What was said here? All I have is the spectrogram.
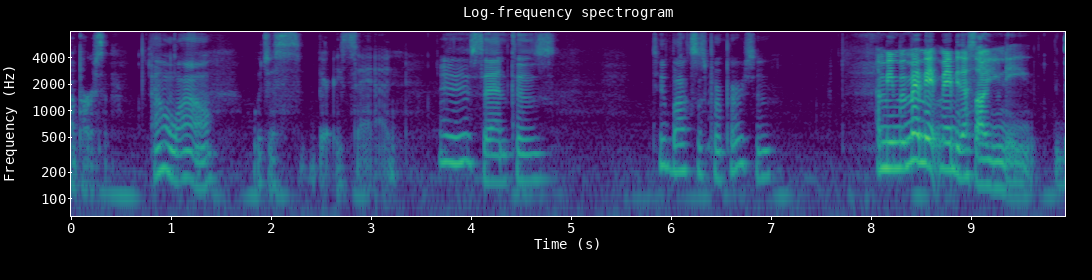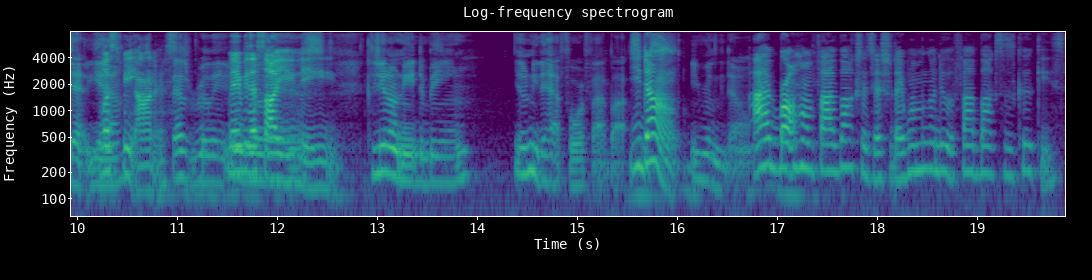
a person, oh wow which is very sad. it is sad because two boxes per person I mean, but maybe maybe that's all you need. that yeah Let's be honest. that's really Maybe that's all you is. need. Because you don't need to be, you don't need to have four or five boxes. You don't. You really don't. I brought home five boxes yesterday. What am I gonna do with five boxes of cookies?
